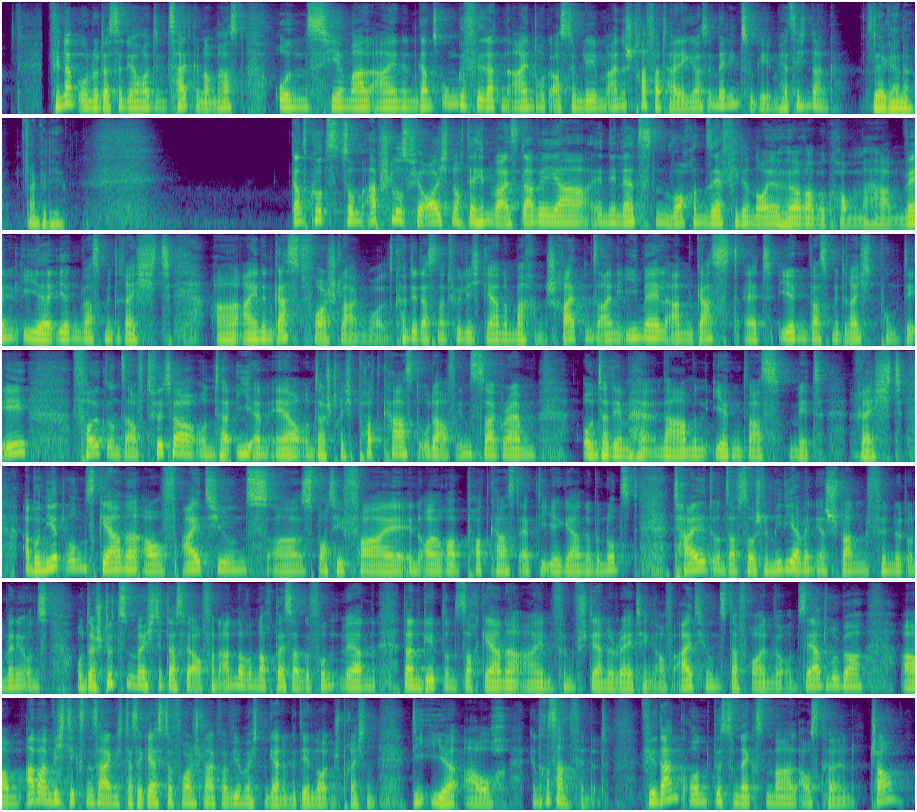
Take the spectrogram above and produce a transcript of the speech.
Vielen Dank, Uno, dass du dir heute die Zeit genommen hast, uns hier mal einen ganz ungefilterten Eindruck aus dem Leben eines Strafverteidigers in Berlin zu geben. Herzlichen Dank. Sehr gerne. Danke dir. Ganz kurz zum Abschluss für euch noch der Hinweis, da wir ja in den letzten Wochen sehr viele neue Hörer bekommen haben. Wenn ihr irgendwas mit Recht äh, einen Gast vorschlagen wollt, könnt ihr das natürlich gerne machen. Schreibt uns eine E-Mail an gast.irgendwasmitrecht.de, folgt uns auf Twitter unter imr-podcast oder auf Instagram unter dem Namen irgendwas mit Recht. Abonniert uns gerne auf iTunes, uh, Spotify, in eurer Podcast-App, die ihr gerne benutzt. Teilt uns auf Social Media, wenn ihr es spannend findet. Und wenn ihr uns unterstützen möchtet, dass wir auch von anderen noch besser gefunden werden, dann gebt uns doch gerne ein 5-Sterne-Rating auf iTunes. Da freuen wir uns sehr drüber. Ähm, aber am wichtigsten ist eigentlich, dass ihr Gäste vorschlagt, weil wir möchten gerne mit den Leuten sprechen, die ihr auch interessant findet. Vielen Dank und bis zum nächsten Mal aus Köln. Ciao.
